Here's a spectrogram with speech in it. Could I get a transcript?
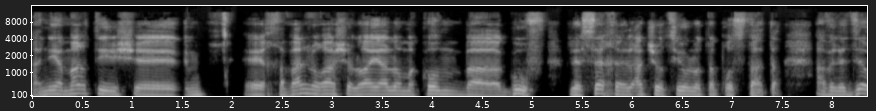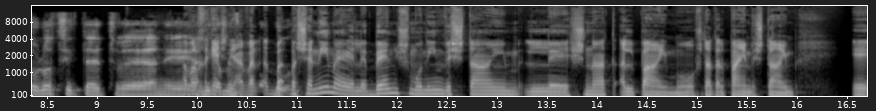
אני אמרתי שחבל נורא שלא היה לו מקום בגוף לשכל עד שהוציאו לו את הפרוסטטה, אבל את זה הוא לא ציטט, ואני... אבל חכה שנייה, אבל בשנים האלה, בין 82 לשנת 2000, או שנת 2002, אה,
